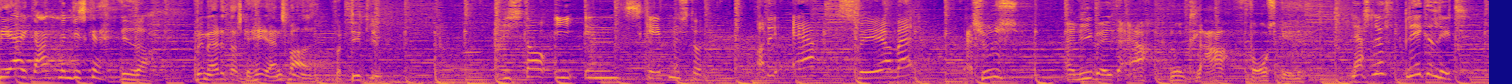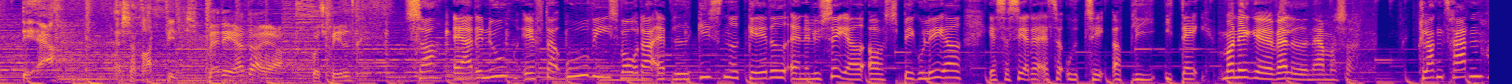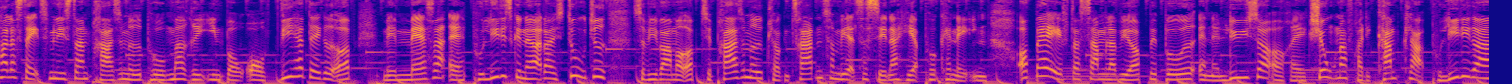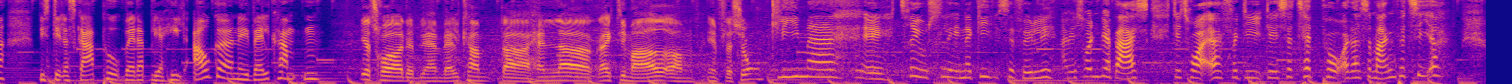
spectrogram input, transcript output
Vi er i gang, men vi skal videre. Hvem er det, der skal have ansvaret for dit liv? Vi står i en skæbnestund, og det er svære valg. Jeg synes alligevel, der er nogle klare forskelle. Lad os løfte blikket lidt. Det er altså ret vildt. Hvad det er, der er på spil. Så er det nu, efter ugevis, hvor der er blevet gidsnet, gættet, analyseret og spekuleret, ja, så ser det altså ud til at blive i dag. Må ikke øh, valget nærmer sig? Klokken 13 holder statsministeren pressemøde på Marienborg, og vi har dækket op med masser af politiske nørder i studiet, så vi varmer op til pressemødet klokken 13, som vi altså sender her på kanalen. Og bagefter samler vi op med både analyser og reaktioner fra de kampklare politikere. Vi stiller skarp på, hvad der bliver helt afgørende i valgkampen. Jeg tror, det bliver en valgkamp, der handler rigtig meget om inflation. Klima, øh, trivsel, energi selvfølgelig. Jeg tror, den bliver barsk. Det tror jeg, fordi det er så tæt på, og der er så mange partier.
